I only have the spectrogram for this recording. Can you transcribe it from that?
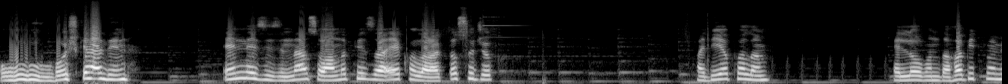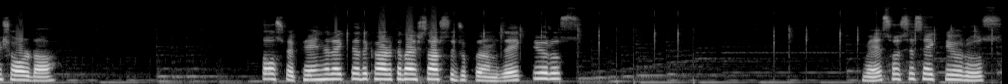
Oo, hoş geldin. En lezzezinden soğanlı pizza ek olarak da sucuk. Hadi yapalım. Hello'un daha bitmemiş orada. Sos ve peynir ekledik arkadaşlar. Sucuklarımızı ekliyoruz. Ve sosis ekliyoruz.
